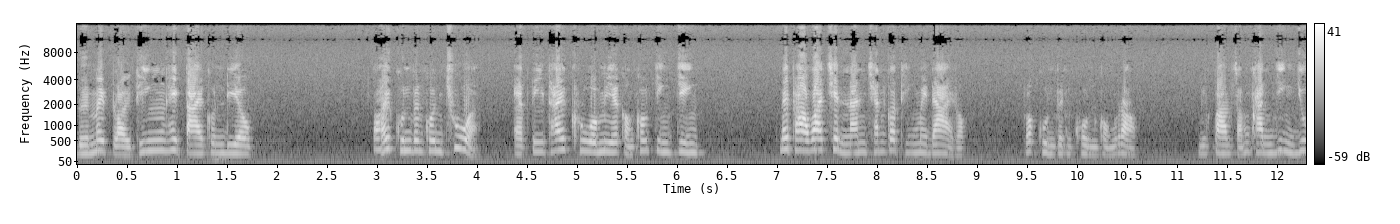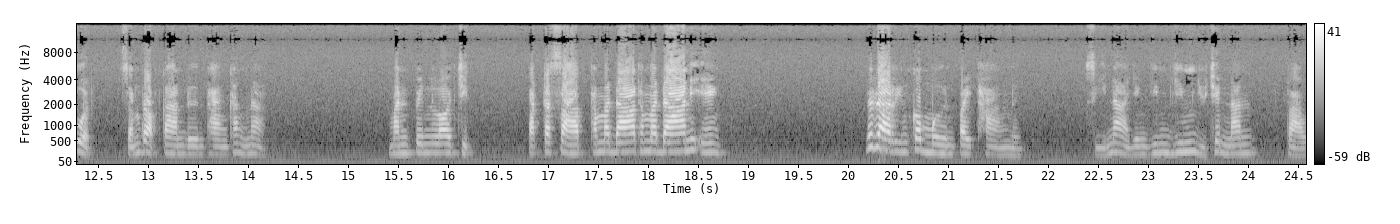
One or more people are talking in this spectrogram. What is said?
โดยไม่ปล่อยทิ้งให้ตายคนเดียว ต่อให้คุณเป็นคนชั่ว แอบตีท้ายครัวเมียของเขาจริง ๆ ในภาวะเช่นนั้นฉันก็ทิ้งไม่ได้หรอก เพราะคุณเป็นคนของเรา มีความสำคัญยิ่งยวดสำหรับการเดินทางข้างหน้า มันเป็นลอจิกตักกศาสตร์ธรรมดาธรรมดานี่เองและดารินก็เมินไปทางหนึ่ง สีหน้ายังยิ้มยิ้มอยู่เช่นนั้น กล่าว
